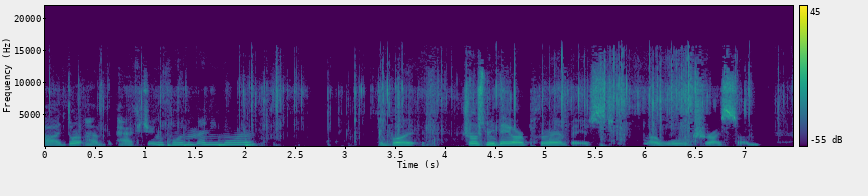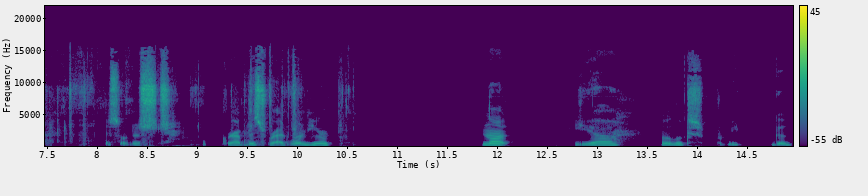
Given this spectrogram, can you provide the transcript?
I don't have the packaging for them anymore. But trust me, they are plant-based. I will try some. So I'll just grab this red one here. Not, yeah, it looks pretty good.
